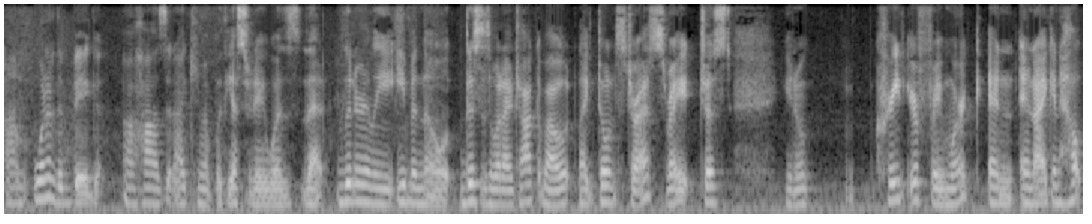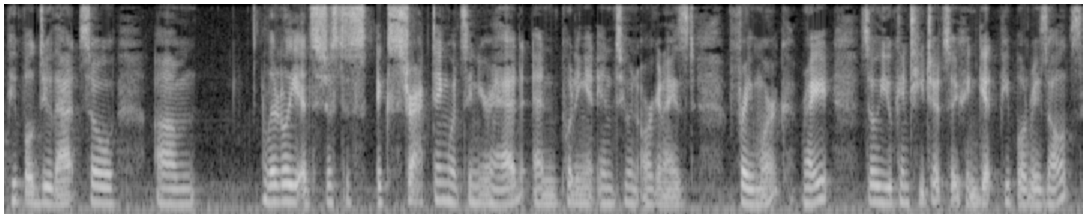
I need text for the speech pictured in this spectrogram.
um, one of the big ahas that I came up with yesterday was that literally, even though this is what I talk about, like don't stress, right? Just you know, create your framework, and and I can help people do that. So um, literally it's just extracting what's in your head and putting it into an organized framework right? So you can teach it so you can get people results.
